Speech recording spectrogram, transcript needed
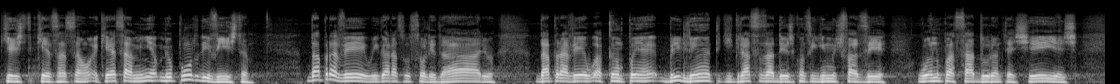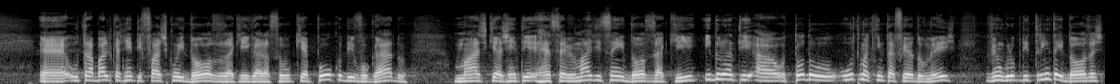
que, que essa que essa é minha, meu ponto de vista. Dá para ver o Igaraçu Solidário, dá para ver a campanha brilhante que, graças a Deus, conseguimos fazer o ano passado durante as cheias. É, o trabalho que a gente faz com idosos aqui em Igaraçu, que é pouco divulgado, mas que a gente recebe mais de 100 idosos aqui. E durante a, toda a última quinta-feira do mês, vem um grupo de 30 idosas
